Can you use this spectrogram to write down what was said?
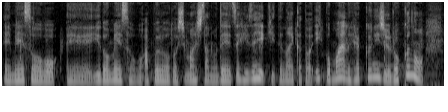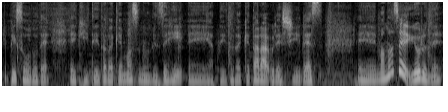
えー瞑想を、えー誘導瞑想をアップロードしましたので、ぜひぜひ聞いてない方は1個前の126のエピソードで、えー聞いていただけますので、ぜひ、えーやっていただけたら嬉しいです。えまあ、なぜ夜ね、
